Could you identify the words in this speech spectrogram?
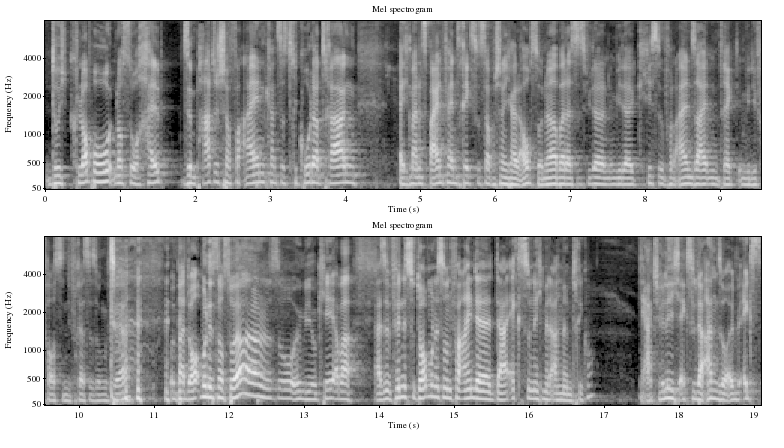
durch Kloppo noch so halb sympathischer Verein, kannst das Trikot da tragen. Ich meine, als Bayern-Fan trägst du es da wahrscheinlich halt auch so, ne? Aber das ist wieder dann irgendwie, da kriegst du von allen Seiten direkt irgendwie die Faust in die Fresse so ungefähr. und bei Dortmund ist noch so, ja, das ist so irgendwie okay, aber Also findest du, Dortmund ist so ein Verein, der da eckst du nicht mit an mit dem Trikot? Ja, natürlich eckst du da an. So. Ex,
